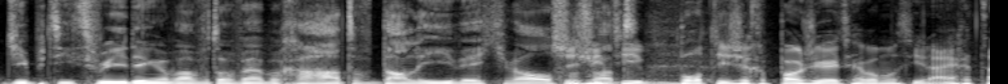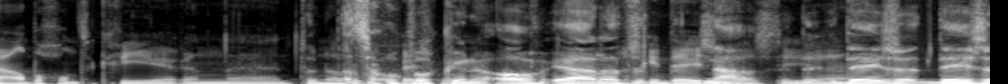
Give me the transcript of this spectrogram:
GPT-3-dingen waar we het over hebben gehad, of DALI, weet je wel. Dus niet die bot die ze gepauzeerd hebben omdat hij een eigen taal begon te creëren uh, toen Dat zou ook wel kunnen. Oh, ja. Dat, misschien deze nou, was die... Uh... Deze, deze,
